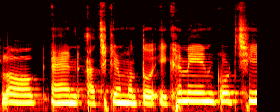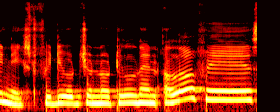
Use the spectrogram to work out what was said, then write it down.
ব্লগ অ্যান্ড আজকের মতো এখানে এন্ড করছি। নেক্সট ভিডিওর জন্য টিল দেন আল্লাহ হাফেজ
